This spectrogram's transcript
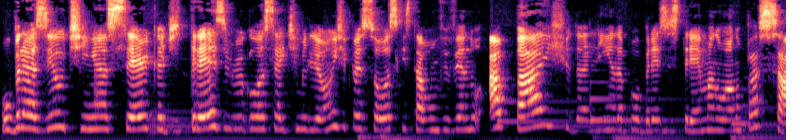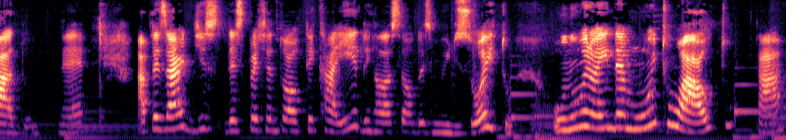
O Brasil tinha cerca de 13,7 milhões de pessoas que estavam vivendo abaixo da linha da pobreza extrema no ano passado, né? Apesar disso, desse percentual ter caído em relação a 2018, o número ainda é muito alto, tá?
